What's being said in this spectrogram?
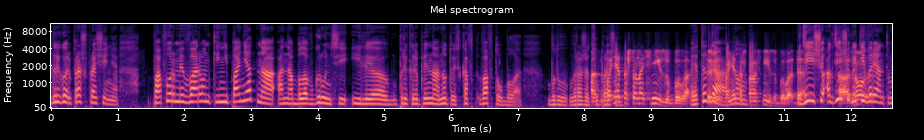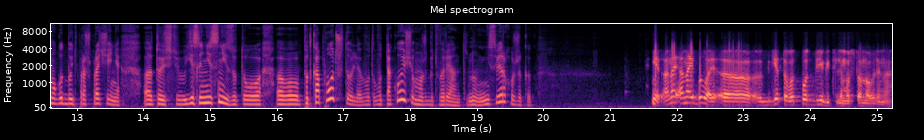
Григорий, прошу прощения, по форме воронки непонятно, она была в грунте или прикреплена, ну, то есть в авто была, буду выражаться а, Понятно, что она снизу была. Это да. Понятно, но... что она снизу была, да. Где еще, а где еще а, какие но... варианты могут быть, прошу прощения? А, то есть, если не снизу, то э, под капот, что ли? Вот, вот такой еще может быть вариант? Ну, не сверху же как. Нет, она, она и была э, где-то вот под двигателем установлена.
